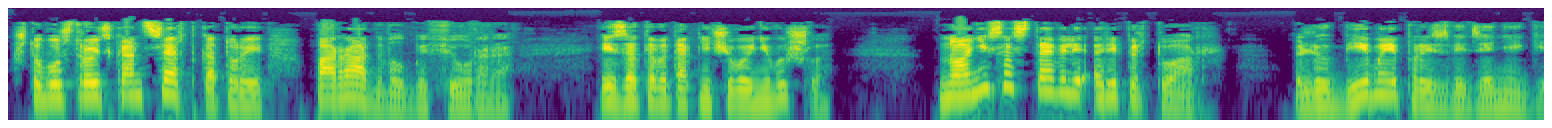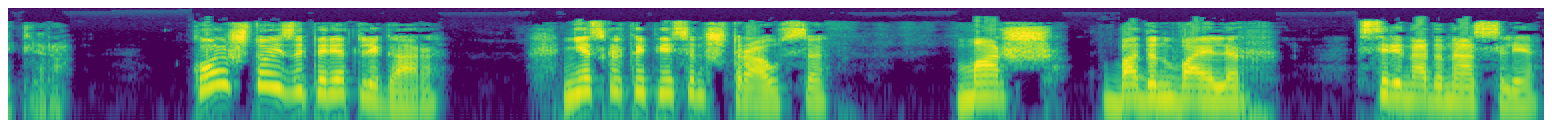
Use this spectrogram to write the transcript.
Чтобы устроить концерт, который порадовал бы фюрера, из этого так ничего и не вышло. Но они составили репертуар, любимые произведения Гитлера. Кое-что из оперет Легара, несколько песен Штрауса, марш Баденвайлер, серенада на осле,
